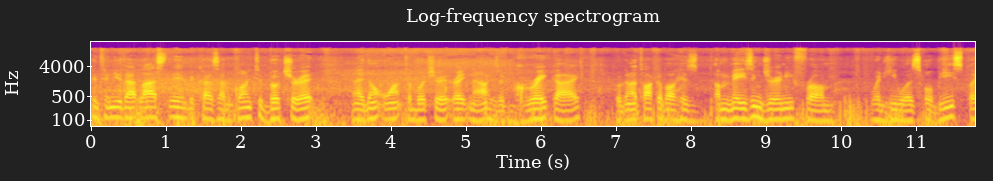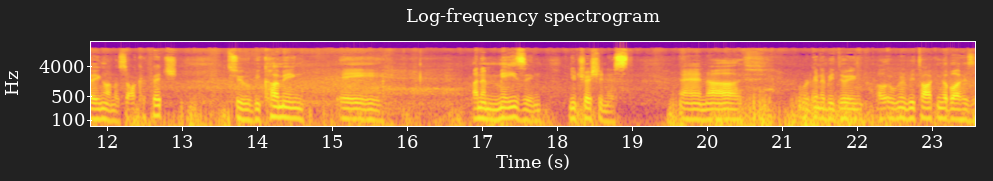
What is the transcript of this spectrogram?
continue that last name because I'm going to butcher it and I don't want to butcher it right now. He's a great guy. We're going to talk about his amazing journey from when he was obese playing on the soccer pitch to becoming a an amazing nutritionist. And uh, we're going to be doing uh, we're going to be talking about his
